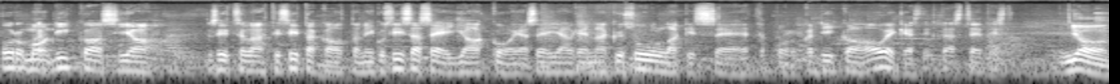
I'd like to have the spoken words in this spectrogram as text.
Porukka Mon- dikas ja sitten se lähti sitä kautta niin kuin sisäiseen jakoon ja sen jälkeen näkyy sullakin se, että porukka dikaa oikeasti tästä setistä. Joo,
